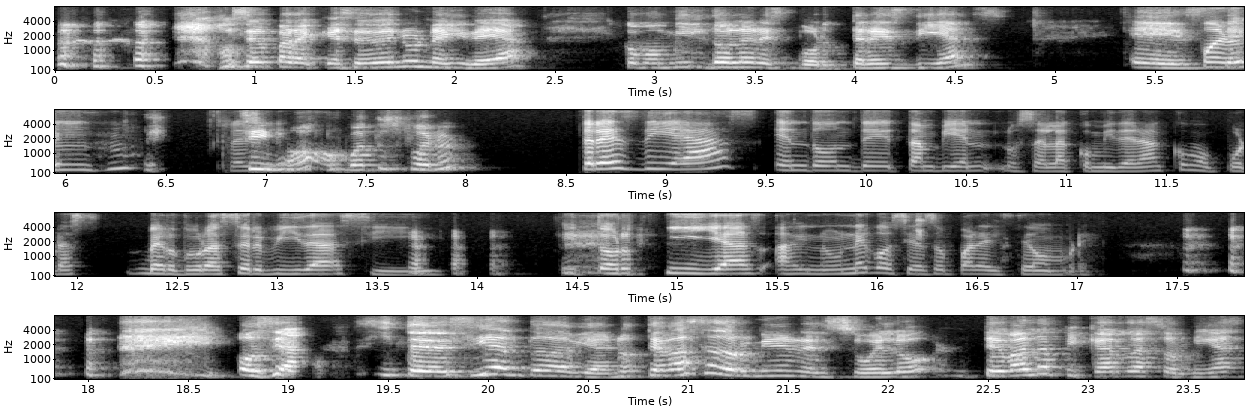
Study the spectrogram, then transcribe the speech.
o sea, para que se den una idea, como mil dólares por tres días. Este, Sí, ¿no? ¿Cuántos fueron? Tres días en donde también, o sea, la comida eran como puras verduras servidas y, y tortillas. Ay, no, un negociazo para este hombre. O sea, y te decían todavía, ¿no? Te vas a dormir en el suelo, te van a picar las hormigas,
